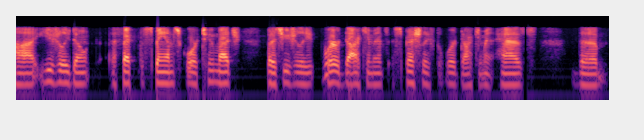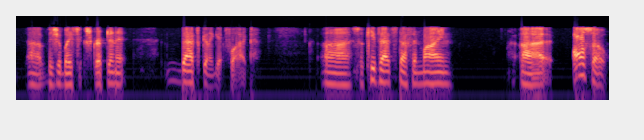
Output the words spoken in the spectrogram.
uh, usually don't affect the spam score too much, but it's usually Word documents, especially if the Word document has the uh, Visual Basic script in it. That's going to get flagged. Uh, so keep that stuff in mind. Uh, also,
